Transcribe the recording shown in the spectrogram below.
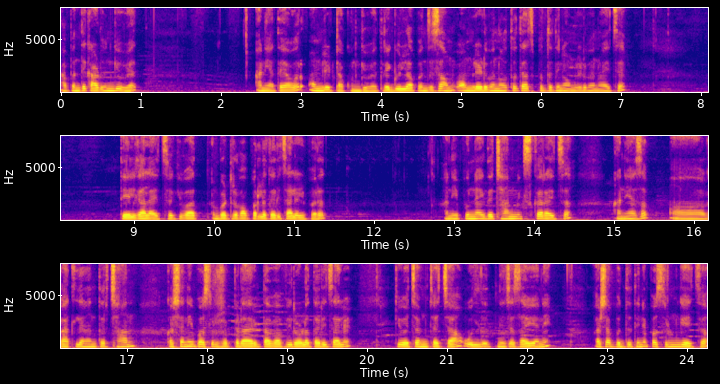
आपण ते काढून घेऊयात. आणि आता यावर ऑमलेट टाकून घेऊयात. रेग्युलर आपण जसं ऑमलेट बनवतो त्याच पद्धतीने ऑमलेट बनवायचं आहे तेल घालायचं किंवा बटर वापरलं तरी चालेल परत. आणि पुन्हा एकदा छान मिक्स करायचं. आणि असं घातल्यानंतर छान कशाने पसरू शकतो. डायरेक्ट तवा फिरवला तरी चालेल. किंवा चमच्याच्या उलटणीच्या साह्याने अशा पद्धतीने पसरून घ्यायचं.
